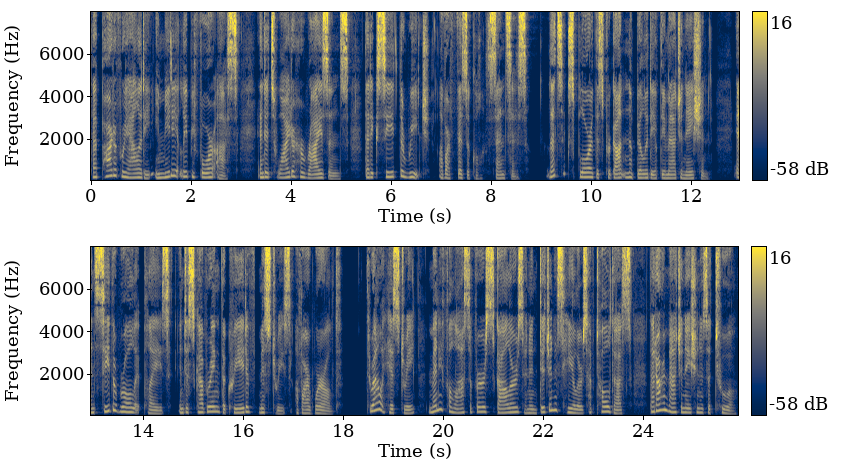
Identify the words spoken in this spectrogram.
that part of reality immediately before us and its wider horizons that exceed the reach of our physical senses. Let's explore this forgotten ability of the imagination and see the role it plays in discovering the creative mysteries of our world. Throughout history, many philosophers, scholars, and indigenous healers have told us that our imagination is a tool,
